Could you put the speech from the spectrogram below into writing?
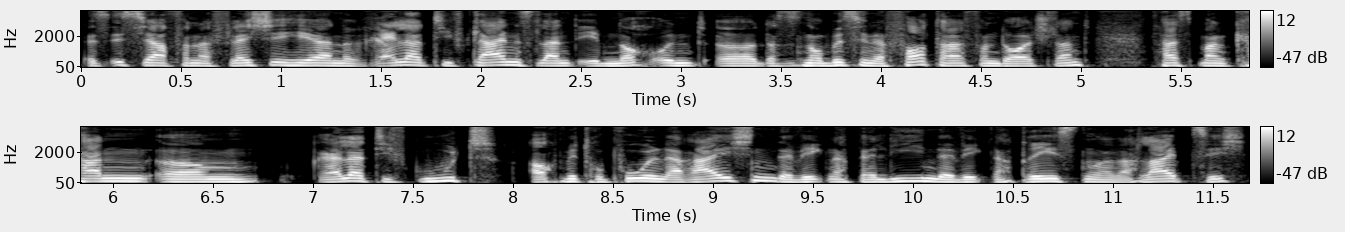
es ist ja von der Fläche her ein relativ kleines Land eben noch und äh, das ist noch ein bisschen der Vorteil von Deutschland. Das heißt, man kann ähm, relativ gut auch Metropolen erreichen, der Weg nach Berlin, der Weg nach Dresden oder nach Leipzig.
